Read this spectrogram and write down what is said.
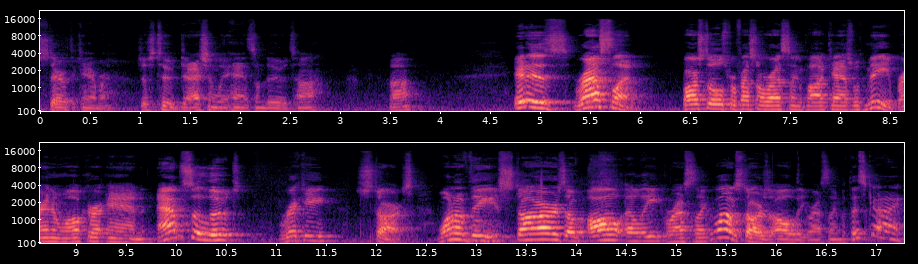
stare at the camera. Just two dashingly handsome dudes, huh? Huh? It is wrestling. Barstool's professional wrestling podcast with me, Brandon Walker, and absolute Ricky Starks. One of the stars of all elite wrestling. A lot of stars of all elite wrestling, but this guy,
